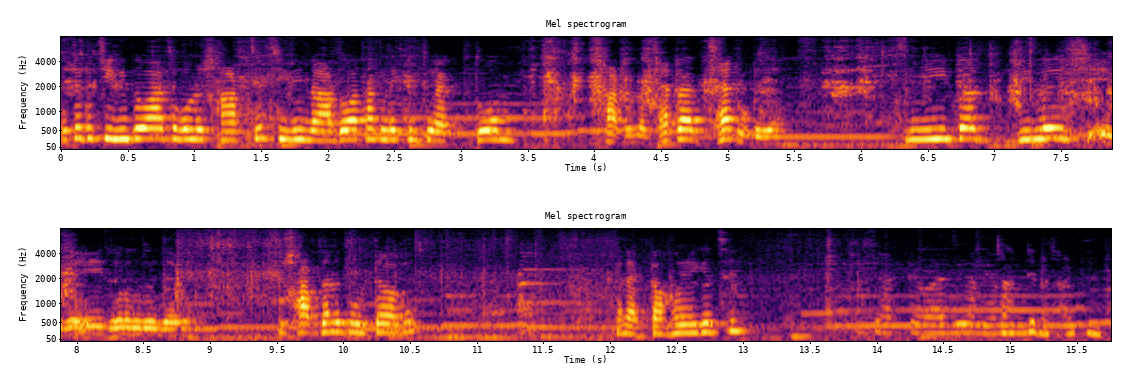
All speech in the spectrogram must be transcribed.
এতে একটু চিনি দেওয়া আছে বলে ছাঁটছে চিনি না দেওয়া থাকলে কিন্তু একদম ছাঁটে না ছাটা ছ্যাট উঠে যায়। চিনিটা দিলে এই ধরে ধরে যাবে। একটু সাবধানে তুলতে হবে। এখানে একটা হয়ে গেছে। চারটে বাজে আমি চারটে না সাড়ে তিনটে।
